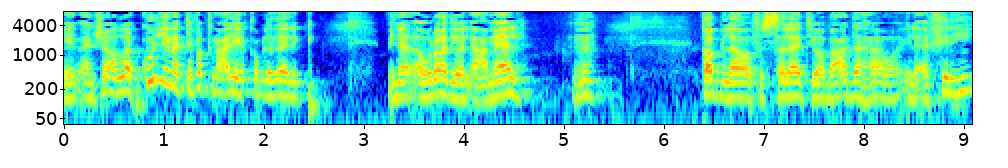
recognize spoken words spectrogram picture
يبقى إن شاء الله كل ما اتفقنا عليه قبل ذلك من الأوراد والأعمال قبل وفي الصلاة وبعدها وإلى آخره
